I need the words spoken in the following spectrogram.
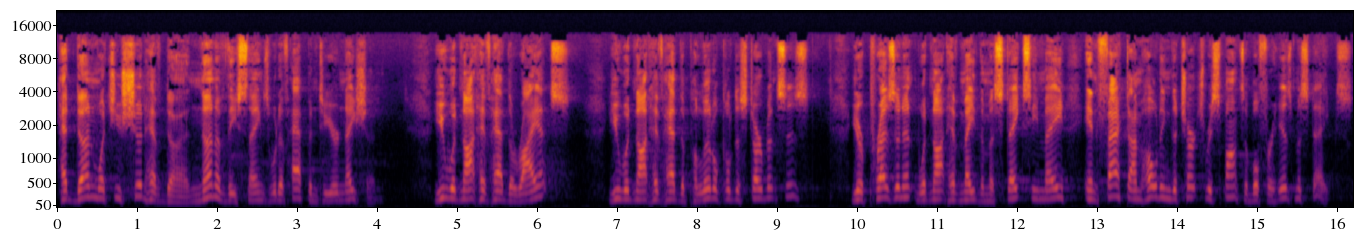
had done what you should have done, none of these things would have happened to your nation. You would not have had the riots. You would not have had the political disturbances. Your president would not have made the mistakes he made. In fact, I'm holding the church responsible for his mistakes.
